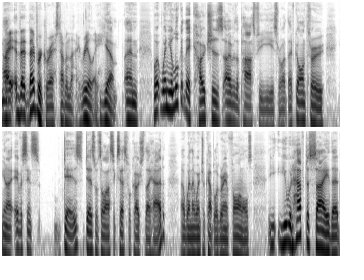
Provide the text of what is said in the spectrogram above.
They, they, they've regressed, haven't they? Really? Yeah, and when you look at their coaches over the past few years, right, they've gone through, you know, ever since Des, Des was the last successful coach they had uh, when they went to a couple of grand finals. Y- you would have to say that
